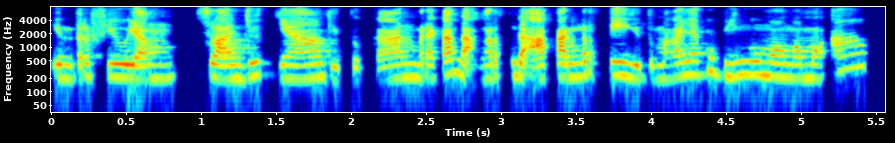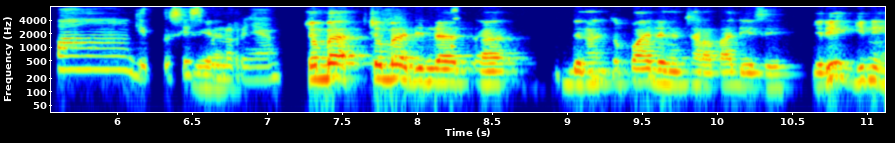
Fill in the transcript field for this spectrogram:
interview yang selanjutnya gitu kan, mereka nggak ngerti, nggak akan ngerti gitu, makanya aku bingung mau ngomong apa gitu sih Iya. sebenarnya. coba coba Dinda eh, dengan sesuai dengan cara tadi sih. Jadi gini,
